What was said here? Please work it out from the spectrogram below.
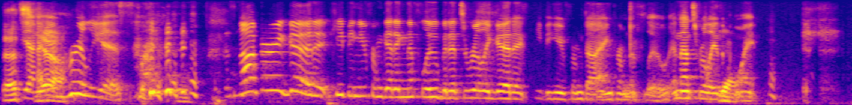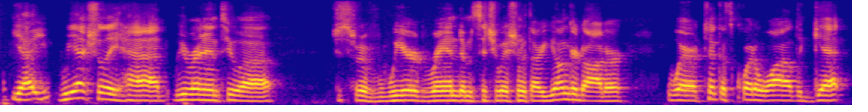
That's yeah, yeah, it really is. it's not very good at keeping you from getting the flu, but it's really good at keeping you from dying from the flu, and that's really the yeah. point. Yeah, we actually had we ran into a just sort of weird random situation with our younger daughter where it took us quite a while to get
